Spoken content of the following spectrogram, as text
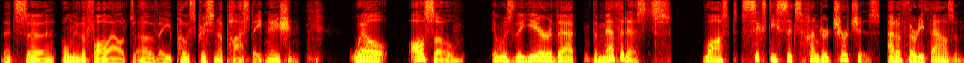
That's uh, only the fallout of a post Christian apostate nation. Well, also, it was the year that the Methodists lost 6,600 churches out of 30,000.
